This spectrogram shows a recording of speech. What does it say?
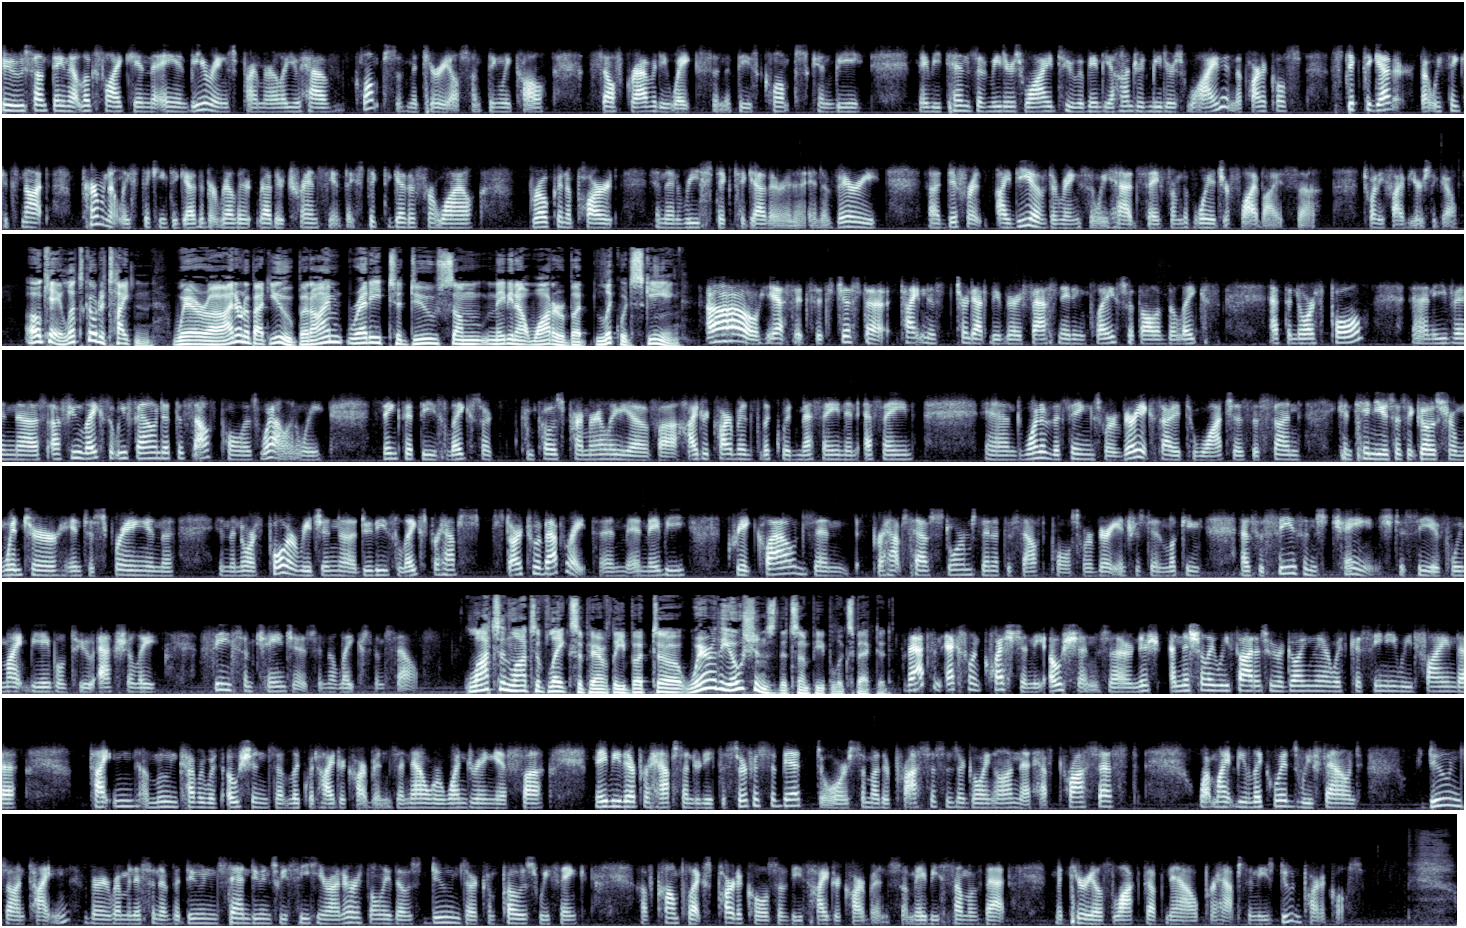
to something that looks like in the A and B rings primarily you have clumps of material, something we call self-gravity wakes, and that these clumps can be maybe tens of meters wide to maybe 100 meters wide, and the particles stick together. But we think it's not permanently sticking together, but rather rather transient. They stick together for a while, broken apart, and then re-stick together in a, in a very uh, different idea of the rings than we had, say, from the Voyager flybys uh, 25 years ago. Okay, let's go to Titan, where uh, I don't know about you, but I'm ready to do some maybe not water, but liquid skiing. Oh yes, it's it's just a Titan has turned out to be a very fascinating place with all of the lakes at the North Pole, and even uh, a few lakes that we found at the South Pole as well. And we think that these lakes are composed primarily of uh, hydrocarbons, liquid methane and ethane. And one of the things we're very excited to watch as the sun continues as it goes from winter into spring in the in the North Polar region, uh, do these lakes perhaps start to evaporate and, and maybe create clouds and perhaps have storms then at the South Pole. So we're very interested in looking as the seasons change to see if we might be able to actually see some changes in the lakes themselves. Lots and lots of lakes, apparently, but uh, where are the oceans that some people expected? That's an excellent question. The oceans. Uh, initially, we thought as we were going there with Cassini, we'd find a Titan, a moon covered with oceans of liquid hydrocarbons. And now we're wondering if uh, maybe they're perhaps underneath the surface a bit, or some other processes are going on that have processed what might be liquids. We found dunes on Titan, very reminiscent of the dunes, sand dunes we see here on Earth, only those dunes are composed, we think, of complex particles of these hydrocarbons. So maybe some of that material is locked up now, perhaps in these dune particles.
